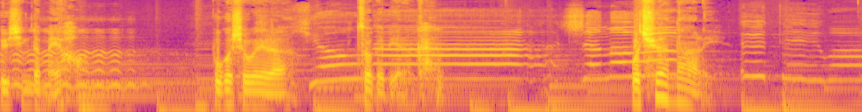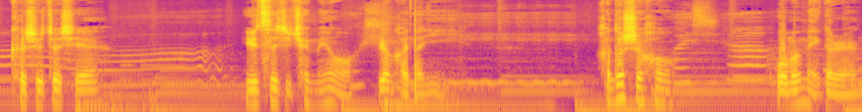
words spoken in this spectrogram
旅行的美好，不过是为了做给别人看。我去了那里，可是这些与自己却没有任何的意义。很多时候，我们每个人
